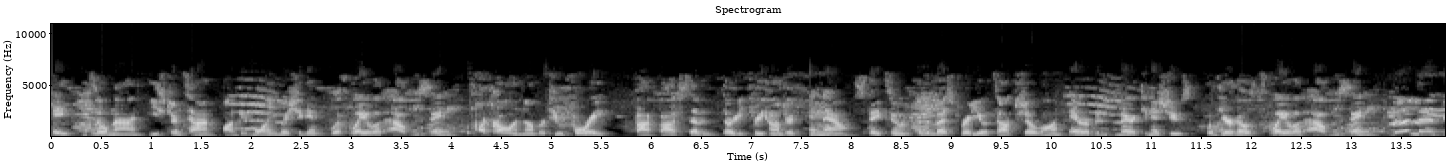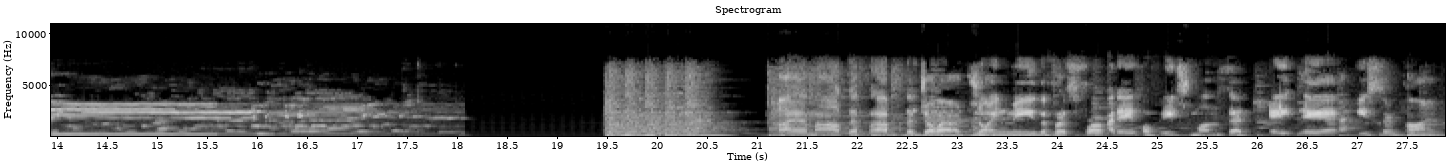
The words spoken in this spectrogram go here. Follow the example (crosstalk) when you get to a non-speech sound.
8 until 9 Eastern Time on Good Morning Michigan with Layla Al Husseini. Our call in number 248 557 3300. And now, stay tuned for the best radio talk show on Arab and American issues with your host, Layla Al Husseini. I am Atif Abdel Jawad. Join me the first Friday of each month at 8 a.m. Eastern Time.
